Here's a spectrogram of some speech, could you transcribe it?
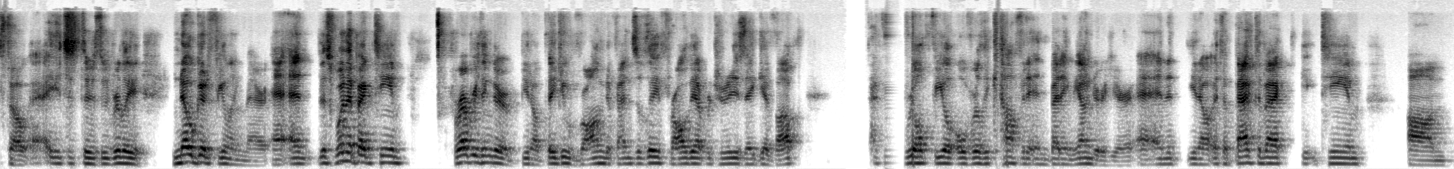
so uh, it's just there's really no good feeling there. And, and, this Winnipeg team, for everything they're you know they do wrong defensively, for all the opportunities they give up, I don't feel overly confident in betting the under here. And it, you know it's a back to back team. Um,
